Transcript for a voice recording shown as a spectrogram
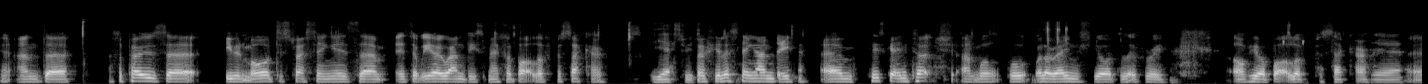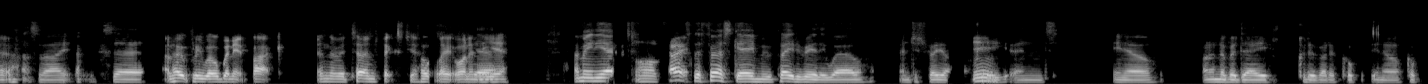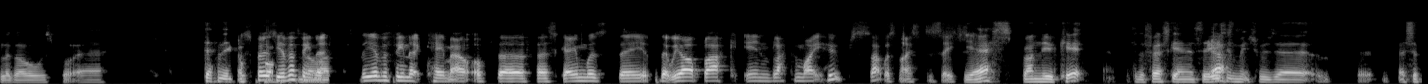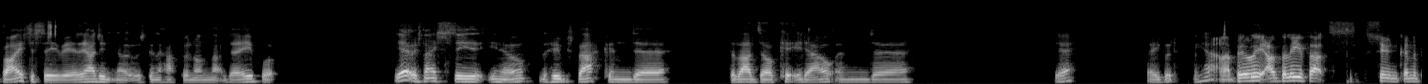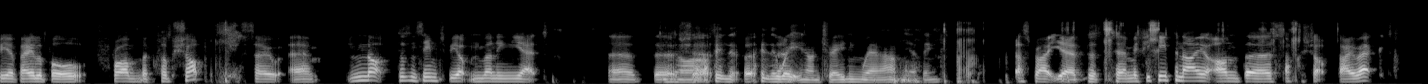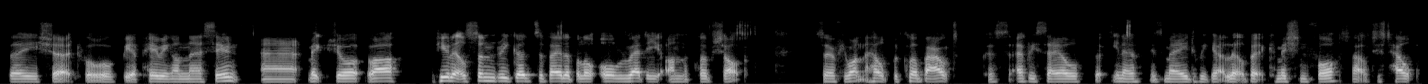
Yeah, and uh, I suppose uh, even more distressing is um, is that we owe Andy Smith a bottle of prosecco. Yes, we so if you're listening, Andy, um, please get in touch, and we'll, we'll we'll arrange your delivery of your bottle of prosecco. Yeah, Uh, that's right. Uh, and hopefully we'll win it back in the return fixture later on in yeah. the year. I mean, yeah, Okay. for the first game we played really well and just very Mm. And you know, on another day could have had a couple, you know, a couple of goals, but uh, definitely. I suppose the other thing of that the other thing that came out of the first game was the that we are back in black and white hoops. That was nice to see. Yes, brand new kit for the first game of the season, which was a, a surprise to see. Really, I didn't know it was going to happen on that day, but yeah, it was nice to see you know the hoops back and uh, the lads all kitted out, and uh, yeah, very good. Yeah, and I believe I believe that's soon going to be available from the club shop. So um, not doesn't seem to be up and running yet. Uh, the No, I think that I think they're um, waiting on training wear, aren't they? I think. That's right, yeah. But um, if you keep an eye on the Soccer Shop Direct, the shirt will be appearing on there soon. Uh, make sure there are a few little sundry goods available already on the club shop. So if you want to help the club out, because every sale that you know is made, we get a little bit of commission for. So that'll just help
